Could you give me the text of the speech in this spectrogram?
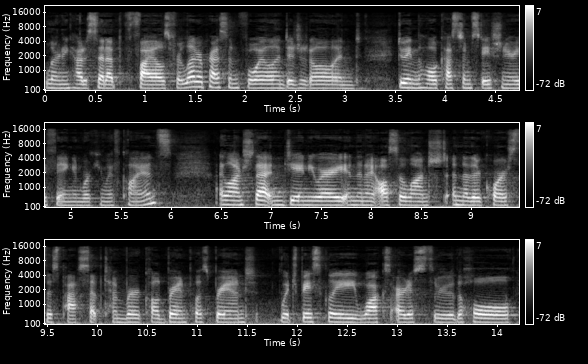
learning how to set up files for letterpress and foil and digital and doing the whole custom stationery thing and working with clients. I launched that in January, and then I also launched another course this past September called Brand Plus Brand, which basically walks artists through the whole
